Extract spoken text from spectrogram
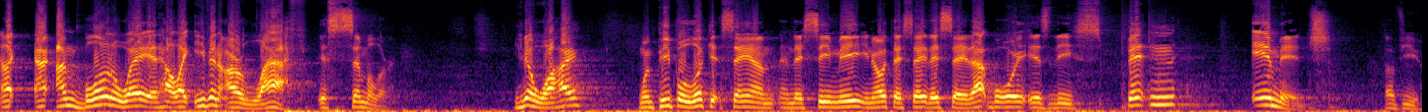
I, I'm blown away at how, like, even our laugh is similar. You know why? When people look at Sam and they see me, you know what they say? They say, That boy is the spitting image of you.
